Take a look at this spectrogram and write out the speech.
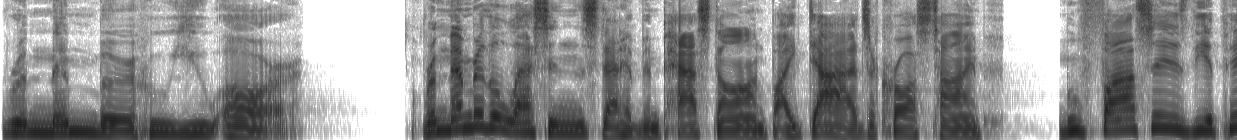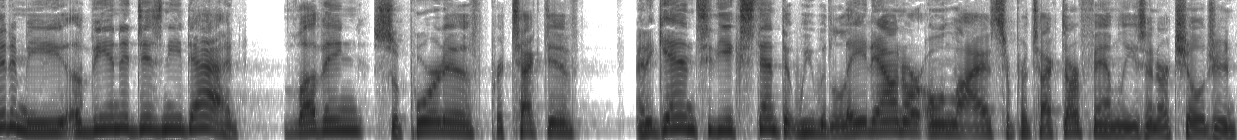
Remember who you are. Remember the lessons that have been passed on by dads across time. Mufasa is the epitome of being a Disney dad loving, supportive, protective. And again, to the extent that we would lay down our own lives to protect our families and our children,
